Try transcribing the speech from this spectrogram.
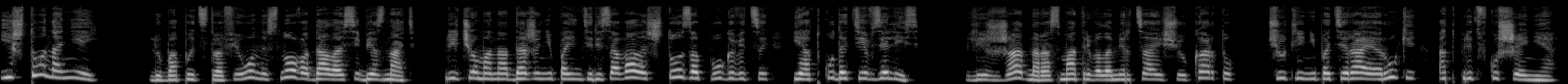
«И что на ней?» Любопытство Фионы снова дало о себе знать, причем она даже не поинтересовалась, что за пуговицы и откуда те взялись. Лишь жадно рассматривала мерцающую карту, чуть ли не потирая руки от предвкушения.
